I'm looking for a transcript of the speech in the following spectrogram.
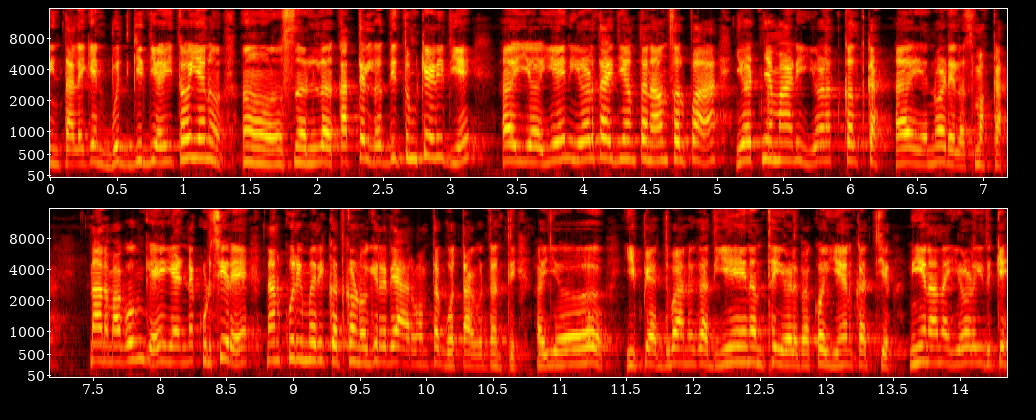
ನಿನ್ ತಲೆಗೇನ್ ಬುದ್ಧಿಗಿದ್ಯ ಐತೋ ಏನು? ಕತ್ತೆ ಲದ್ದಿ ತುಂಬ ಕೇಳಿದ್ಯೆ ಅಯ್ಯೋ ಏನು ಹೇಳ್ತಾ ಇದೀಯ ಅಂತ ನಾನು ಸ್ವಲ್ಪ ಯೋಚನೆ ಮಾಡಿ ಹೇಳಕ್ ಕಲ್ತ್ಕ. ಅಯ್ಯೋ ನೋಡಿಲ್ಲ ಸ್ಮಕ್ಕ. ನನ್ನ ಮಗುಂಗೆ ಎಣ್ಣೆ ಕುಡಿಸಿರೆ ನಾನು ಕುರಿ ಮರಿ ಕಟ್ಕೊಂಡು ಹೋಗಿರೋದು ಯಾರು ಅಂತ ಗೊತ್ತಾಗುತ್ತಂತೆ. ಅಯ್ಯೋ, ಈ ಪೆದ್ಬಾನಗ ಅದು ಏನಂತ ಹೇಳ್ಬೇಕೋ, ಏನ್ ಕಚ್ಚಿ? ನೀನಾನ ಹೇಳು ಇದಕ್ಕೆ.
